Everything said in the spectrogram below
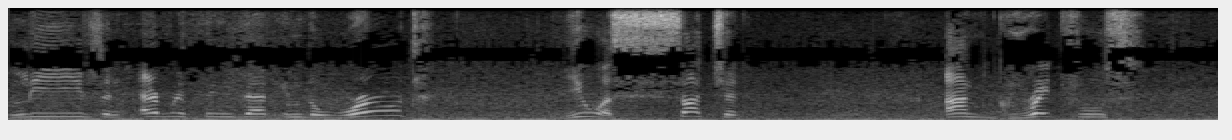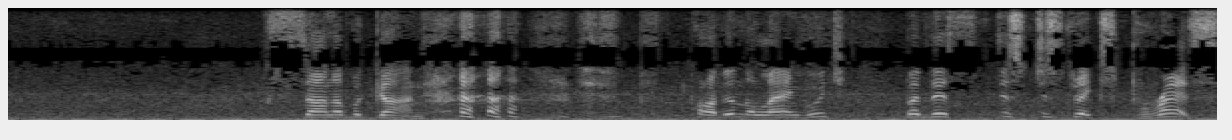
leaves and everything that in the world, you are such an ungrateful son of a gun. Pardon the language, but this, this just to express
